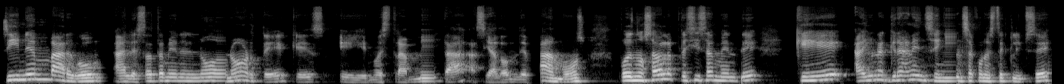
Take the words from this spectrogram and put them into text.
Sin embargo, al estar también el nodo norte, que es eh, nuestra meta, hacia dónde vamos, pues nos habla precisamente que hay una gran enseñanza con este eclipse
